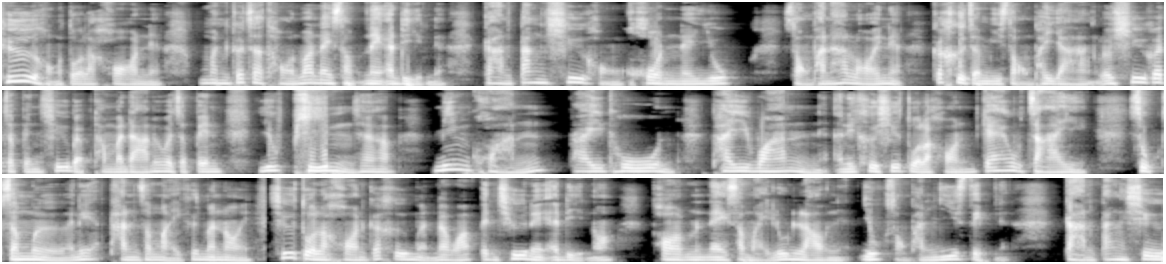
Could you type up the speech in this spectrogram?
ชื่อของตัวละครเนี่ย มันก็จะทอนว่าในในอดีตเนี่ยการตั้งชื่อของคนในยุค 2,500 เนี่ย ก็คือจะมี 2 พยางแล้วชื่อก็จะเป็นชื่อแบบธรรมดาไม่ว่าจะเป็นยุพินใช่ครับ มิ่งขวัญไพรทูลไพวัน อันนี้คือชื่อตัวละครแก้วใจ สุขเสมออันนี้ทันสมัยขึ้นมาหน่อย ชื่อตัวละครก็คือเหมือนแบบว่าเป็นชื่อในอดีตเนาะพอในสมัยรุ่นเราเนี่ยยุค 2020 เนี่ยการตั้งชื่อ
